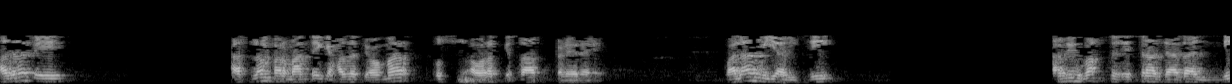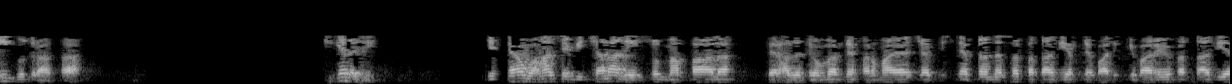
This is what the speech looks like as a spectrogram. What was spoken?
حضرت اسلم فرماتے کہ حضرت عمر اس عورت کے ساتھ کھڑے رہے۔ ولم یلسی ابھی وقت اتنا زیادہ نہیں گزرا تھا۔ ٹھیک ہے نا جی؟ کیا وہاں سے بھی چلا نہیں۔ سن قال، پھر حضرت عمر نے فرمایا، جب اس نے اپنا نصب بتا دیا، اپنے والد کے بارے میں بتا دیا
